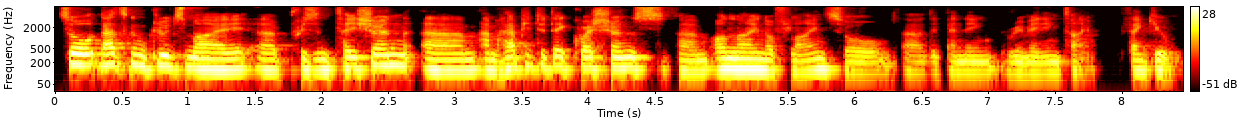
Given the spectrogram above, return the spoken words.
So that concludes my uh, presentation. Um, I'm happy to take questions um, online, offline, so uh, depending remaining time. Thank you.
